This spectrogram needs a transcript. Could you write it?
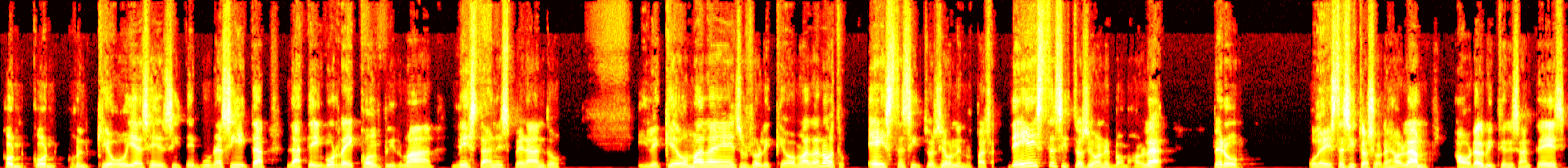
con, con, con qué voy a hacer si tengo una cita, la tengo reconfirmada, me están esperando y le quedo mal a eso o le quedo mal al otro. Estas situaciones nos pasa. De estas situaciones vamos a hablar, pero, o de estas situaciones hablamos. Ahora lo interesante es,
